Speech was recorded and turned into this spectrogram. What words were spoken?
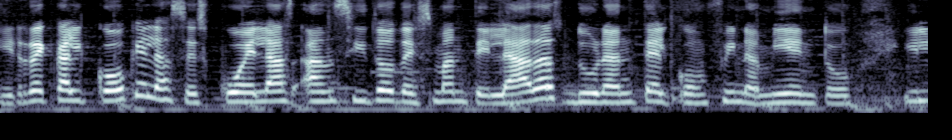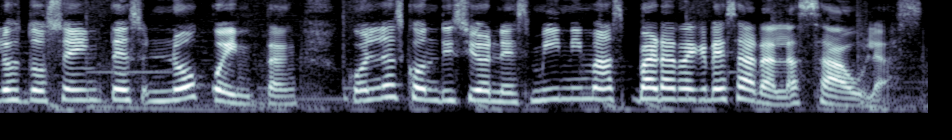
y recalcó que las escuelas han sido desmanteladas durante el confinamiento y los docentes no cuentan con las condiciones mínimas para regresar a las aulas.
